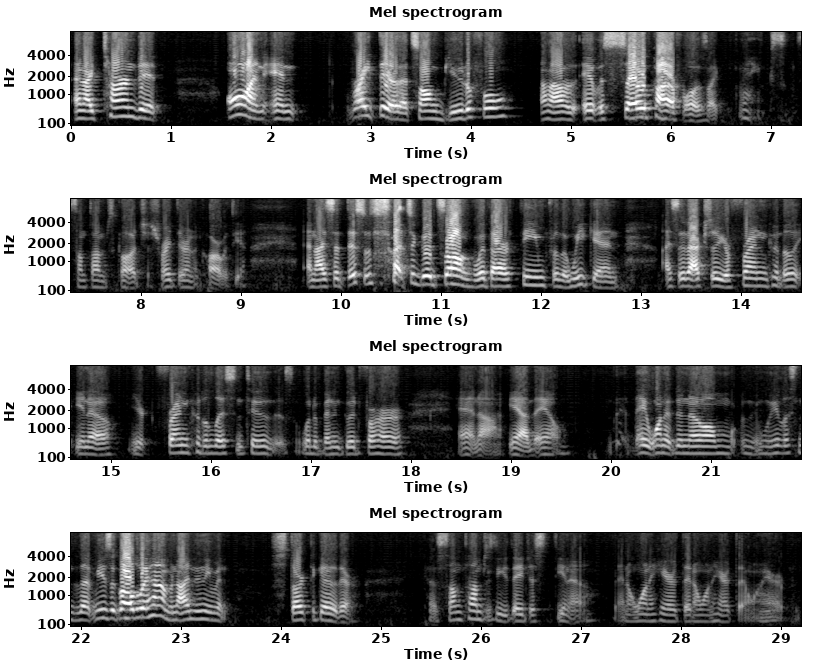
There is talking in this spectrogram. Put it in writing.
And I turned it on, and right there, that song "Beautiful," and I it was so powerful. I was like, thanks. Sometimes God's just right there in the car with you. And I said, this is such a good song with our theme for the weekend. I said, actually, your friend could have, you know, your friend could have listened to this. Would have been good for her. And uh, yeah, they all, they wanted to know. We listened to that music all the way home, and I didn't even start to go there because sometimes you, they just, you know, they don't want to hear it. They don't want to hear it. They don't want to hear it.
